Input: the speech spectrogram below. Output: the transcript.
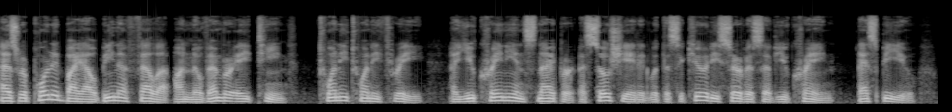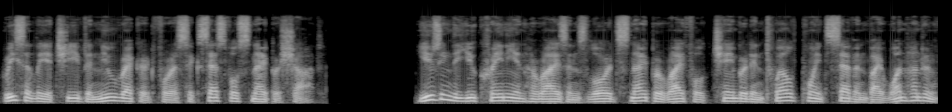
As reported by Albina Fella on November 18, 2023, a Ukrainian sniper associated with the Security Service of Ukraine, SBU, recently achieved a new record for a successful sniper shot. Using the Ukrainian Horizons Lord sniper rifle chambered in 12.7 by 114mm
